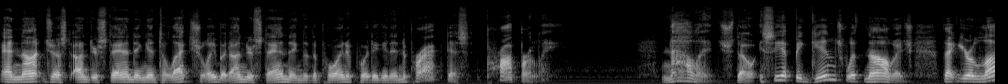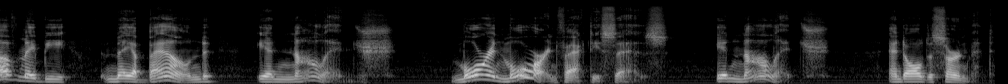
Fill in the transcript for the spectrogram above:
And not just understanding intellectually, but understanding to the point of putting it into practice properly. Knowledge, though, see, it begins with knowledge, that your love may be may abound in knowledge. More and more, in fact, he says, in knowledge and all discernment.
